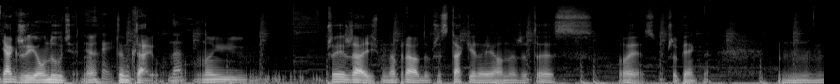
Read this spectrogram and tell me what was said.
jak żyją ludzie nie? Okay. w tym kraju. No. no. i przejeżdżaliśmy naprawdę przez takie rejony, że to jest, o Jezu, przepiękne. Mm.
